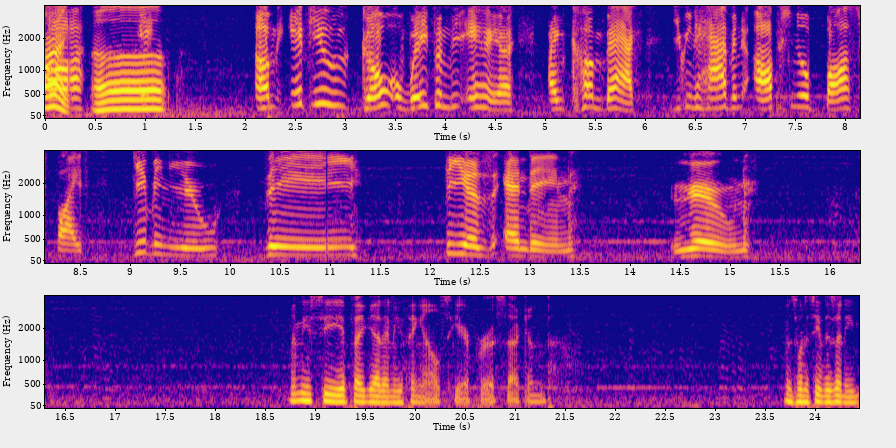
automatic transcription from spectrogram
All right. Uh, Um, if you go away from the area and come back, you can have an optional boss fight giving you the Fia's ending rune. let me see if I get anything else here for a second. I just want to see if there's any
